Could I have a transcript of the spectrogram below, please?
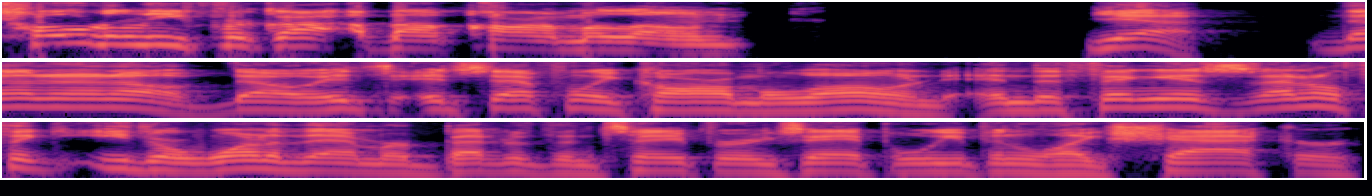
totally forgot about Karl Malone. Yeah, No, no, no, no. It's it's definitely Karl Malone. And the thing is, I don't think either one of them are better than, say, for example, even like Shaq or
